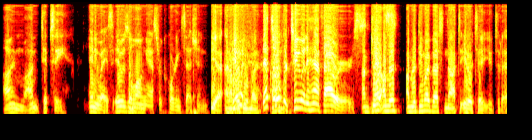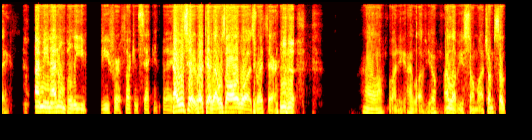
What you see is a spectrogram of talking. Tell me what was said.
i'm i'm tipsy anyways it was a mm. long ass recording session Yeah, and I'm to know do my. that's I'm, over two and a half hours I'm doing. I'm going to. I'm to do my best not to irritate you today. I mean i don't believe you for a fucking second but i That was it right there. That was all it was right there. Oh, buddy, I love you. I love you so much. I'm so.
